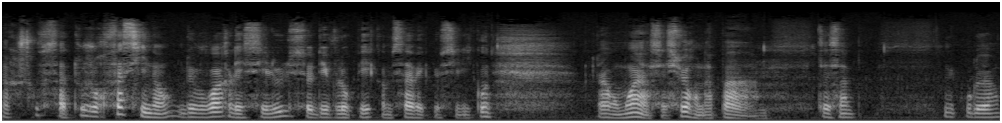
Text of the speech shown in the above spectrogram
Alors, je trouve ça toujours fascinant de voir les cellules se développer comme ça avec le silicone. Là, au moins, c'est sûr, on n'a pas... C'est simple, les couleurs.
